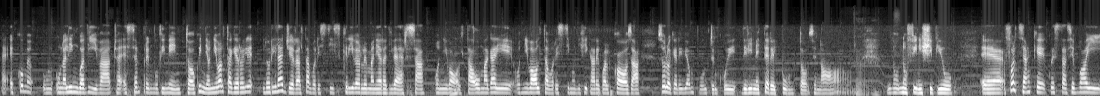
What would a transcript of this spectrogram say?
è, è come un, una lingua viva, cioè è sempre in movimento, quindi ogni volta che lo rileggi in realtà vorresti scriverlo in maniera diversa ogni mm-hmm. volta o magari ogni volta vorresti modificare qualcosa, solo che arrivi a un punto in cui devi mettere il punto, se no certo. non, non finisci più. Eh, forse anche questa, se vuoi,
